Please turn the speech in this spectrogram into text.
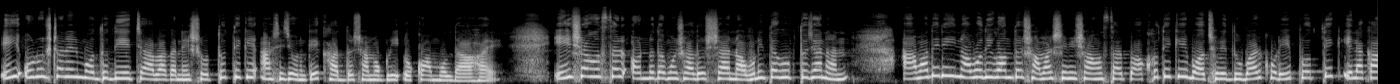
এই অনুষ্ঠানের মধ্য দিয়ে চা বাগানের সত্তর থেকে আশি জনকে খাদ্য সামগ্রী ও কম্বল দেওয়া হয়। এই সংস্থার অন্যতম সদস্যা নবনীতা গুপ্ত জানান আমাদের এই নবদিগন্ত সমাজসেবী সংস্থার পক্ষ থেকে বছরে দুবার করে প্রত্যেক এলাকা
